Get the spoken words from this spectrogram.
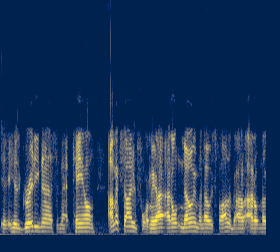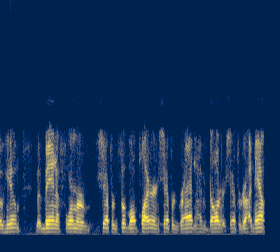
his grittiness and that town. I'm excited for him. I, I, I don't know him. I know his father, but I, I don't know him. But being a former Shepherd football player and Shepherd grad, and I have a daughter at Shepherd right now,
